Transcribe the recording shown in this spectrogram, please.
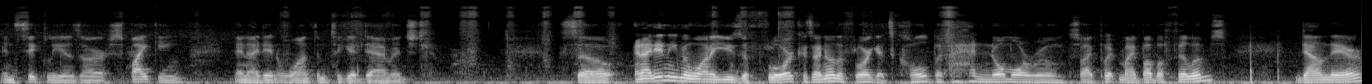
encyclias are spiking and I didn't want them to get damaged. So, and I didn't even want to use the floor because I know the floor gets cold, but I had no more room. So I put my Bulbophyllums down there,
